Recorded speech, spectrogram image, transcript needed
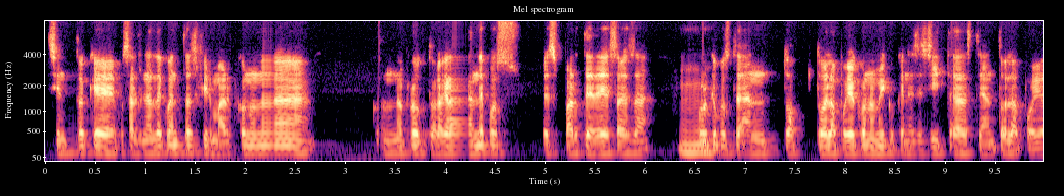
siento que pues al final de cuentas firmar con una, con una productora grande pues es parte de esa, esa porque pues te dan todo el apoyo económico que necesitas, te dan todo el apoyo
